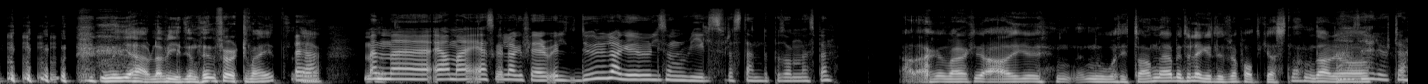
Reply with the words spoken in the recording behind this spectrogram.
Den jævla videoen din førte meg hit. Ja. Men eh, ja, nei, jeg skal lage flere Du lager jo liksom reels fra standup og sånn, Espen. Ja, det er, bare- ja, noe titt og annet. Men jeg begynte å legge ut litt fra podkasten. Men da er det Ja, det er lurt, ja.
